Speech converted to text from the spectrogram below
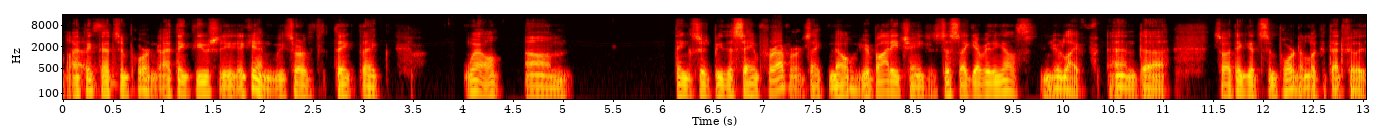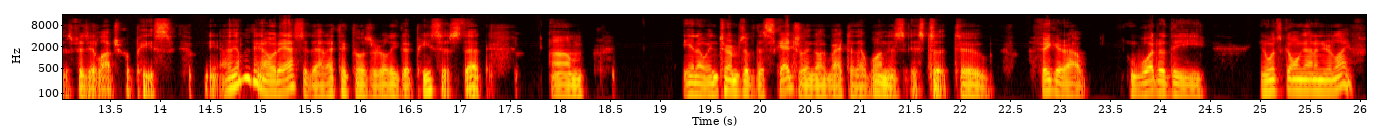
well, I think that's important. I think usually, again, we sort of think like, well, um, things should be the same forever. It's like, no, your body changes just like everything else in your life. And uh, so I think it's important to look at that physiological piece. The only thing I would add to that, I think those are really good pieces that, um, you know, in terms of the scheduling, going back to that one, is, is to, to figure out what are the, you know, what's going on in your life?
